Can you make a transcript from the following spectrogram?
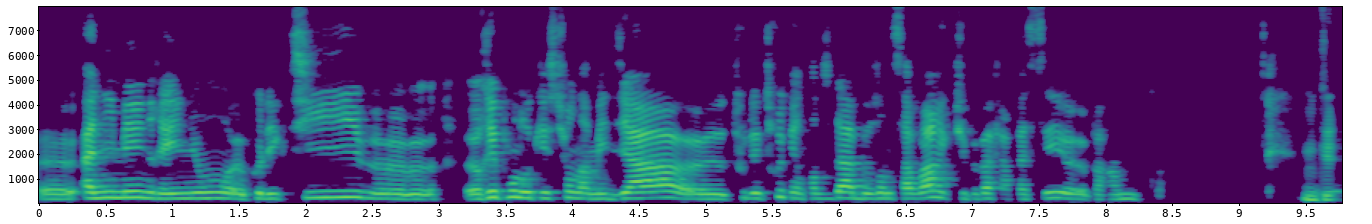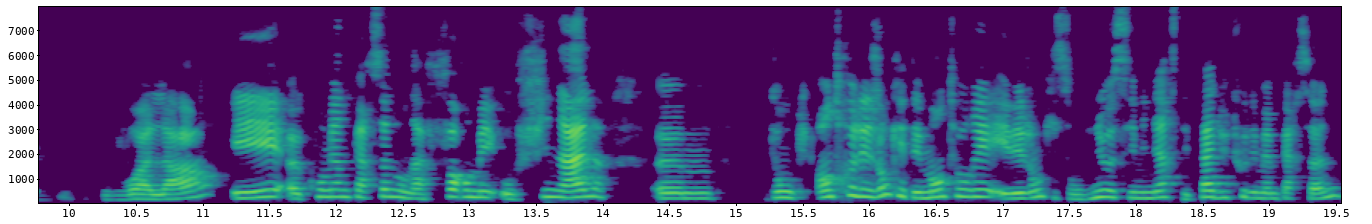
euh, animer une réunion collective, répondre aux questions d'un média, tous les trucs qu'un candidat a besoin de savoir et que tu peux pas faire passer par un MOOC. Quoi. Ok. Voilà. Et combien de personnes on a formé au final donc, entre les gens qui étaient mentorés et les gens qui sont venus au séminaire, c'était pas du tout les mêmes personnes,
